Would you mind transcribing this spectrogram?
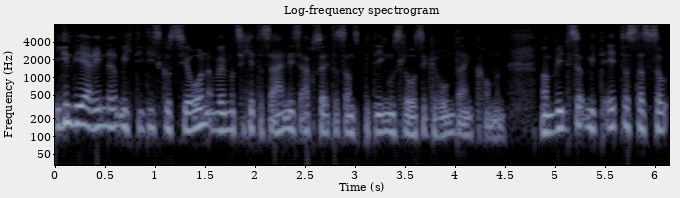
Irgendwie erinnert mich die Diskussion, wenn man sich etwas ein ist, auch so etwas ans bedingungslose Grundeinkommen. Man will so mit etwas, das so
